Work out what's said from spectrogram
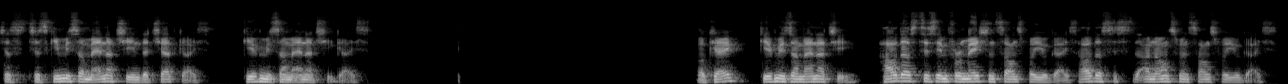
Just just give me some energy in the chat guys. Give me some energy guys. Okay? Give me some energy. How does this information sounds for you guys? How does this announcement sounds for you guys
